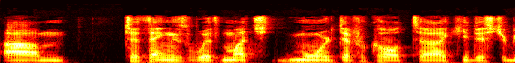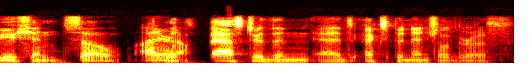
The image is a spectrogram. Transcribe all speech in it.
um, to things with much more difficult uh, key distribution. So I don't What's know. faster than exponential growth?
